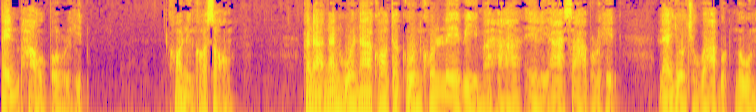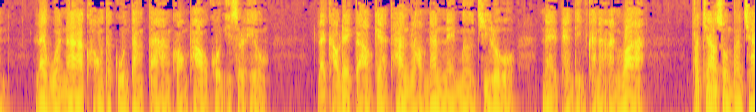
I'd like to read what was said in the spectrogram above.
เป็นเผ่าโปรหิต ข้อหนึ่งข้อสองขณะนั้นหัวหน้าของตระกูลคนเลวีมหาเอลิอาซาบรหิต และโยชูวาบุตรนูน และหัวหน้าของตระกูลต่างๆ ของเผ่าคนอิสราเอล และเขาได้กล่าวแก่ท่านเหล่านั้นในเมืองชิโล ในแผ่นดินคณาอันว่า พระเจ้าทรงบัญชา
